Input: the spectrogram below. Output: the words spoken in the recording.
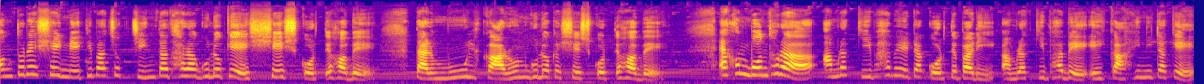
অন্তরে সেই নেতিবাচক চিন্তাধারাগুলোকে শেষ করতে হবে। তার মূল কারণগুলোকে শেষ করতে হবে। এখন বন্ধুরা, আমরা কীভাবে এটা করতে পারি? আমরা কীভাবে এই কাহিনীটাকে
